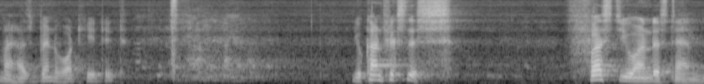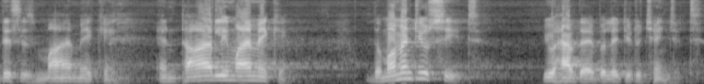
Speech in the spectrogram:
my husband, what he did. you can't fix this. First you understand, this is my making, entirely my making. The moment you see it, you have the ability to change it.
